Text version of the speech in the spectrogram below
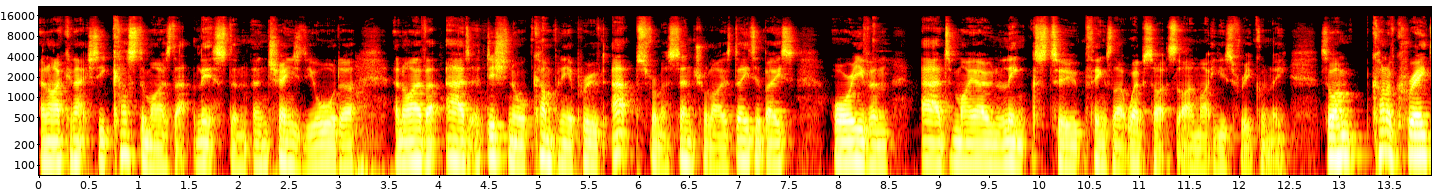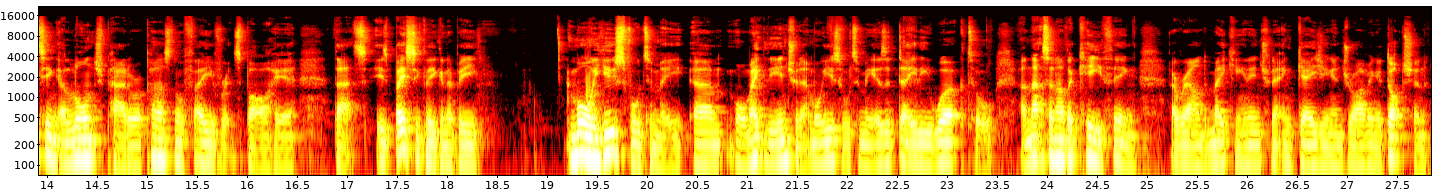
and I can actually customize that list and, and change the order and either add additional company approved apps from a centralized database or even add my own links to things like websites that I might use frequently. So I'm kind of creating a launchpad or a personal favorites bar here that is basically going to be more useful to me um, or make the intranet more useful to me as a daily work tool. And that's another key thing around making an intranet engaging and driving adoption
